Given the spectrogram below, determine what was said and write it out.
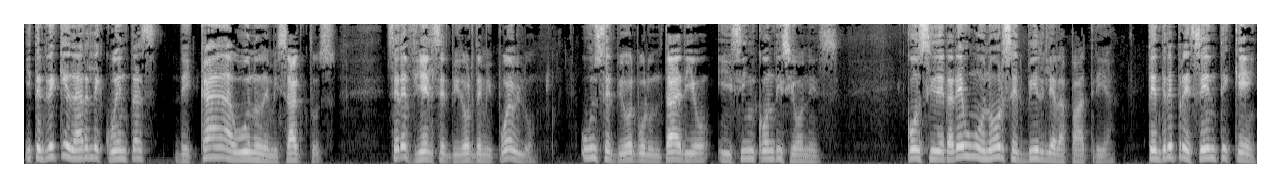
y tendré que darle cuentas de cada uno de mis actos. Seré fiel servidor de mi pueblo, un servidor voluntario y sin condiciones. Consideraré un honor servirle a la patria. Tendré presente que,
